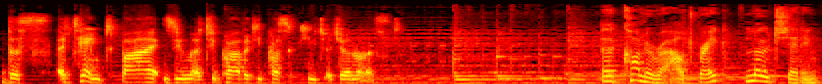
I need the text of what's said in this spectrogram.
this attempt by Zuma to privately prosecute a journalist. A cholera outbreak, load shedding,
